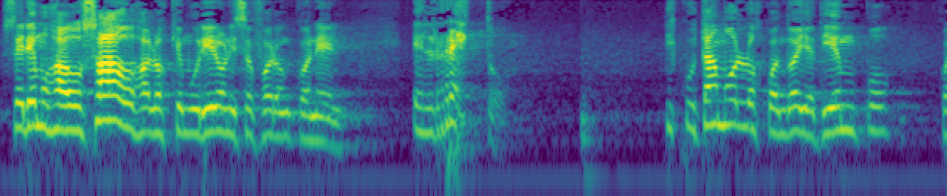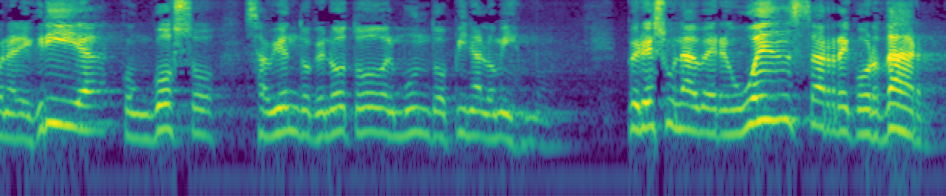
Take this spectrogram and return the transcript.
seremos adosados a los que murieron y se fueron con Él. El resto, discutámoslos cuando haya tiempo, con alegría, con gozo, sabiendo que no todo el mundo opina lo mismo. Pero es una vergüenza recordar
